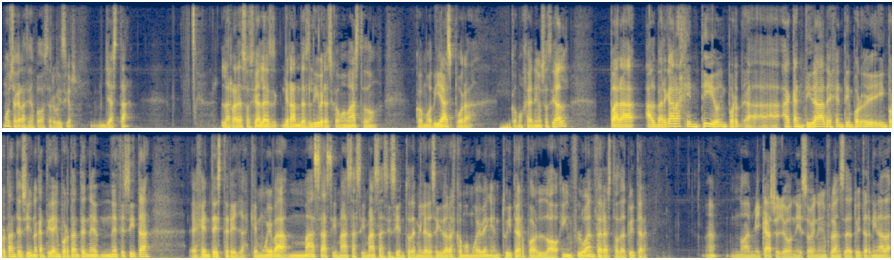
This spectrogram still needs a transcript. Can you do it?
Muchas gracias por los servicios. Ya está. Las redes sociales grandes, libres como Mastodon, como Diáspora, como Genio Social, para albergar a gentío, a, cantidad de gente importante, si una cantidad importante necesita eh, gente estrella, que mueva masas y masas y masas y cientos de miles de seguidores como mueven en Twitter por los influencers esto de Twitter. ¿eh? No en mi caso, yo ni soy un influencer de Twitter ni nada,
